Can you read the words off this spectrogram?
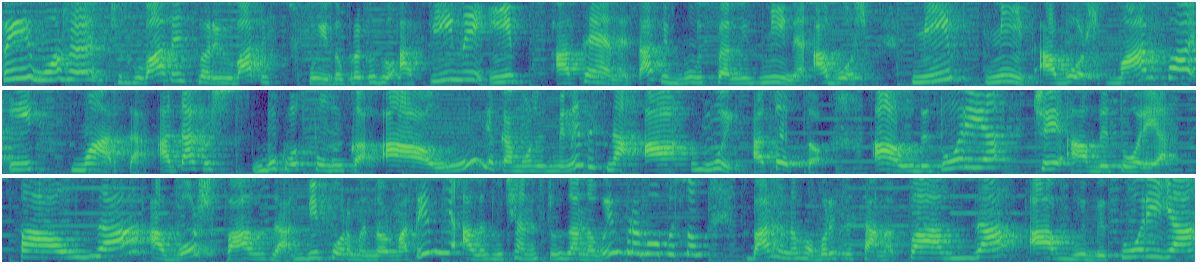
ти може чергуватись, варіюватись фи, до прикладу, Афіни і Атени. Так відбулись певні зміни. Або ж міф, міт, або ж Марфа і Марта. А також буквосполука ау, яка може змінитись на АВ. А тобто аудиторія чи аудиторія. Пауза або ж пауза. Дві форми нормативні, але звичайно, що за новим правописом бажано говорити саме пауза, аудиторія,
